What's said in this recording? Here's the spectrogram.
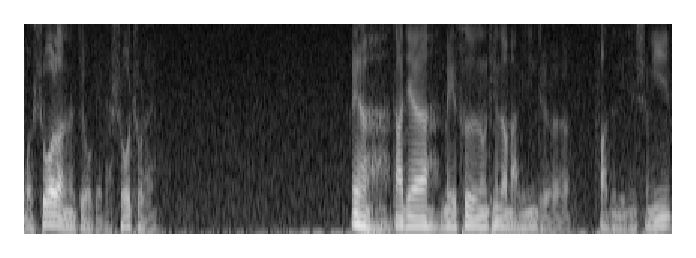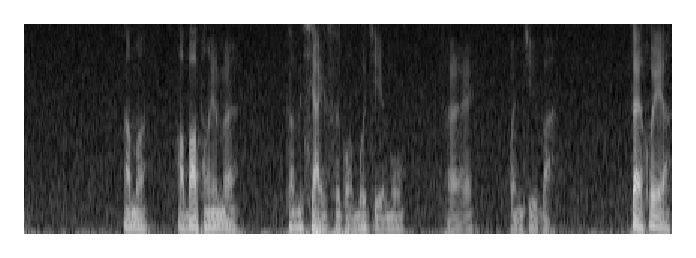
我说了呢，就给他说出来。哎呀，大家每次能听到马背吟者发自内心声音，那么好吧，朋友们，咱们下一次广播节目再欢聚吧，再会啊。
